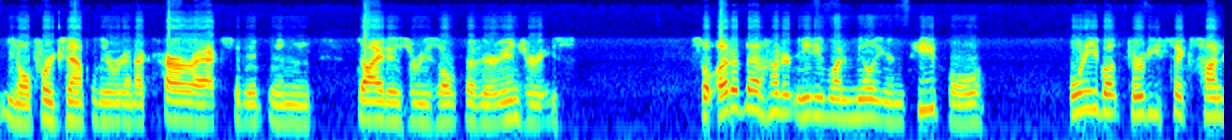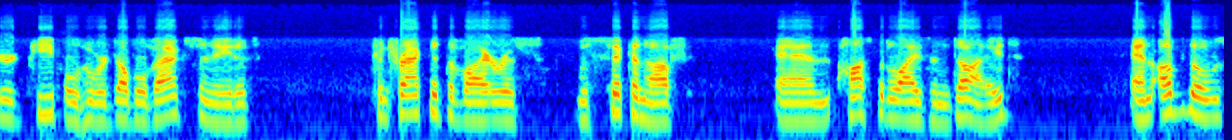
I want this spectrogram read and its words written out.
You know, for example, they were in a car accident and died as a result of their injuries. So out of that 181 million people, only about 3,600 people who were double vaccinated contracted the virus, was sick enough, and hospitalized and died. And of those,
